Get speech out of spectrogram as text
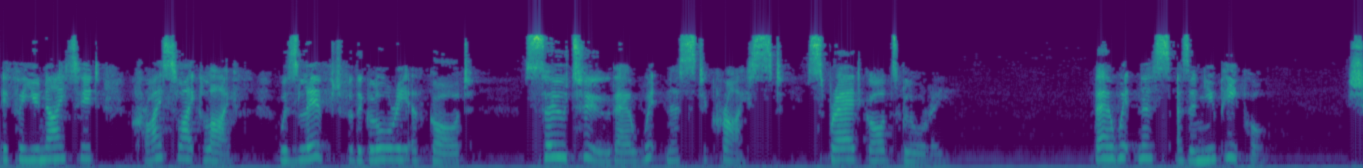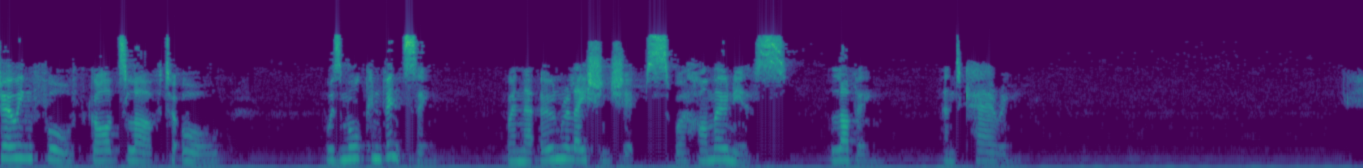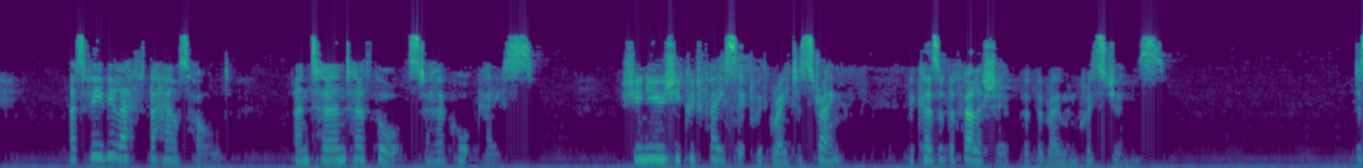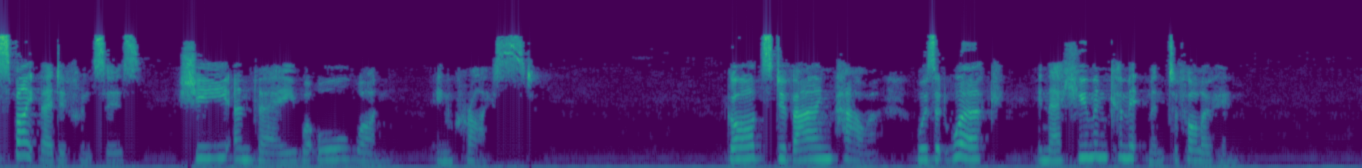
If a united, Christ like life was lived for the glory of God, so too their witness to Christ spread God's glory. Their witness as a new people, showing forth God's love to all, was more convincing when their own relationships were harmonious, loving, and caring. As Phoebe left the household and turned her thoughts to her court case, she knew she could face it with greater strength because of the fellowship of the Roman Christians. Despite their differences, she and they were all one in Christ. God's divine power was at work in their human commitment to follow him,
